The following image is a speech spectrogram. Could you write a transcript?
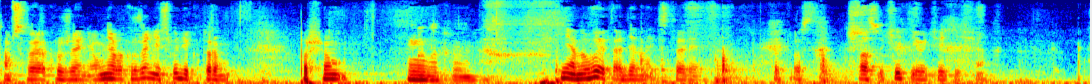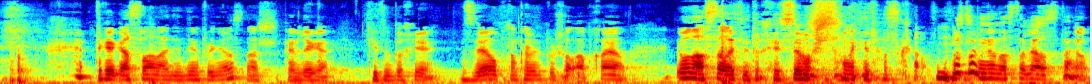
там свое окружение. У меня в окружении есть люди, которым парфюм... Ну, например. Не, ну вы это отдельная история. Это просто вас учить и учить еще. Ты как Аслан один день принес, наш коллега, какие-то духи. Сделал, потом ко мне пришел, обхаял. И он оставил эти духи, все, больше сама не таскал. Просто меня на столе оставил.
